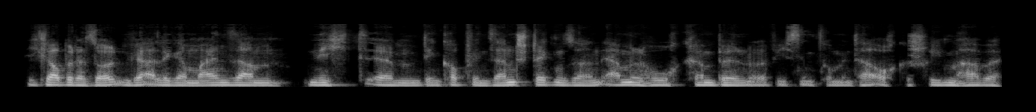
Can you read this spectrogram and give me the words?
ich glaube, da sollten wir alle gemeinsam nicht ähm, den Kopf in den Sand stecken, sondern Ärmel hochkrempeln oder wie ich es im Kommentar auch geschrieben habe,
